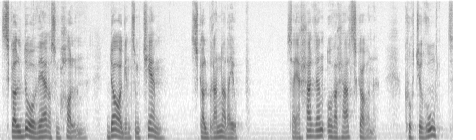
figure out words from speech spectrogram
skal da være som halm. Dagen som kjem, skal brenne dei opp, sier Herren over hærskarene. Korkje rot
